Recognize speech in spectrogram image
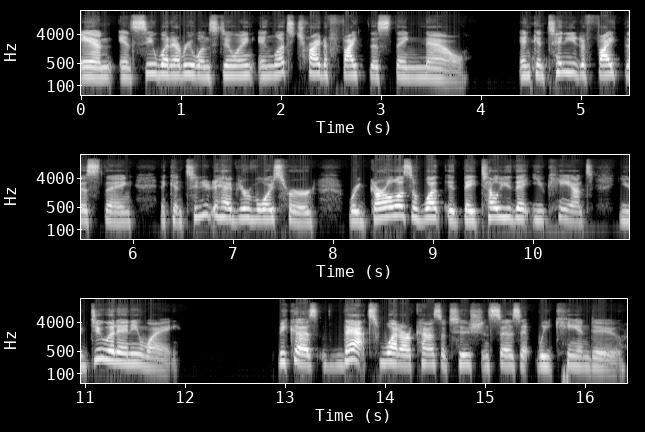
and and see what everyone's doing. And let's try to fight this thing now, and continue to fight this thing, and continue to have your voice heard, regardless of what they tell you that you can't. You do it anyway, because that's what our Constitution says that we can do.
